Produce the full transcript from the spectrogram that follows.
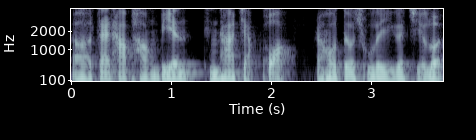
呃，在他旁边听他讲话，然后得出了一个结论。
